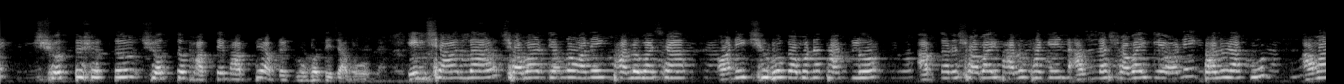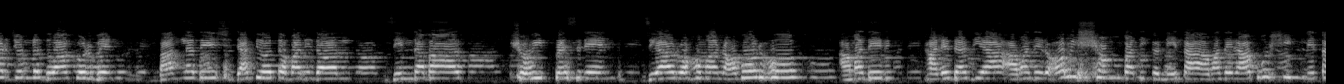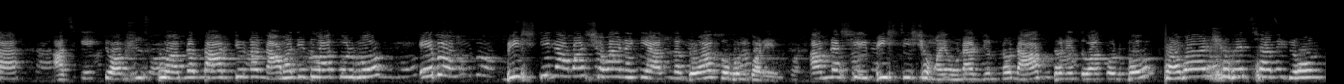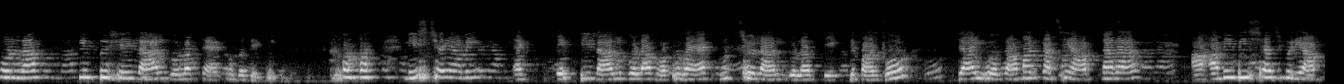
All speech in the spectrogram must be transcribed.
সত্য সত্য সত্য ভাবতে ভাবতে আমরা ঘুমোতে যাব। ইনশাআল্লাহ সবার জন্য অনেক ভালোবাসা, অনেক শুভকামনা থাকল। আপনারা সবাই ভালো থাকেন, আল্লাহ সবাইকে অনেক ভালো রাখুন আমার জন্য দোয়া করবেন বাংলাদেশ জাতীয়তাবাদী দল, জিন্দাবাদ, শহীদ প্রেসিডেন্ট। জিয়াউর রহমান অমর হোক, আমাদের খালেদা জিয়া, আমাদের অবিসংবাদিত নেতা, আমাদের আপসীন নেতা, আজকে একটু অসুস্থ, আমরা তার জন্য নামাজে দোয়া করব এবং বৃষ্টি নামার সময় নাকি আল্লাহ দোয়া কবুল করেন। আমরা সেই বৃষ্টির সময় ওনার জন্য নাম ধরে দোয়া করব। সবার শুভেচ্ছা আমি গ্রহণ করলাম, কিন্তু সেই লাল গোলাপটা এখনও দেখিনি। নিশ্চয়ই আমি এক একটি লাল গোলাপ অথবা এক গুচ্ছ লাল গোলাপ দেখতে পারব। যাই হোক, আমার কাছে আপনারা আমি বিশ্বাস করি আপনারা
